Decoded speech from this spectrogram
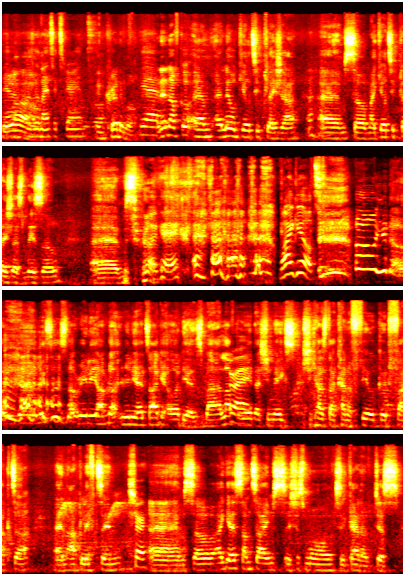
yeah, it was a nice experience. Incredible. Yeah. Uh-huh. And then I've got um, a little guilty pleasure. Um, so my guilty pleasure is Lizzo. Um, so- Okay. Why guilt? oh, you know, this is not really, I'm not really a target audience, but I love the way that she makes, she has that kind of feel good factor and uplifting. Sure. Um, so I guess sometimes it's just more to kind of just,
